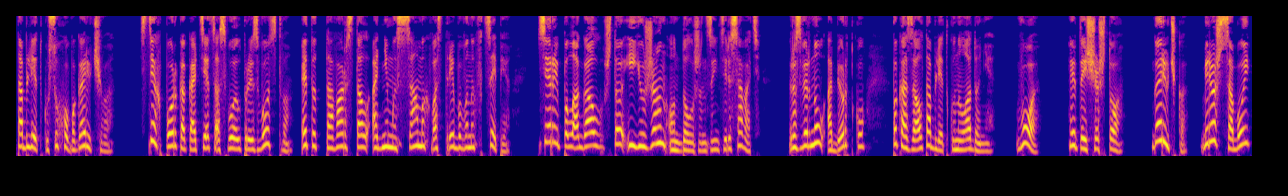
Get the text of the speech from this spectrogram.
таблетку сухого горючего. С тех пор, как отец освоил производство, этот товар стал одним из самых востребованных в цепи — Серый полагал, что и южан он должен заинтересовать. Развернул обертку, показал таблетку на ладони. «Во! Это еще что? Горючка. Берешь с собой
